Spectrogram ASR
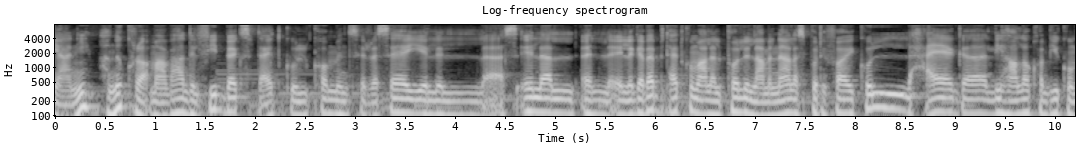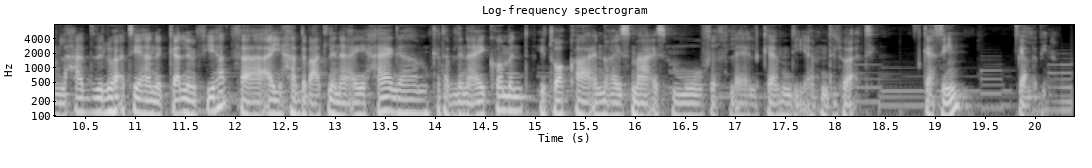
يعني هنقرأ مع بعض ال feedbacks بتاعتكم ال comments الرسائل الأسئلة الإجابات بتاعتكم على ال poll اللي عملناه على سبوتيفاي كل حاجة ليها علاقة بيكم لحد دلوقتي هنتكلم فيها. فأي حد بعت لنا أي حاجة كتب لنا أي comment يتوقع إنه هيسمع اسمه في خلال كام دقيقة من دلوقتي. جاهزين؟ يلا بينا.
